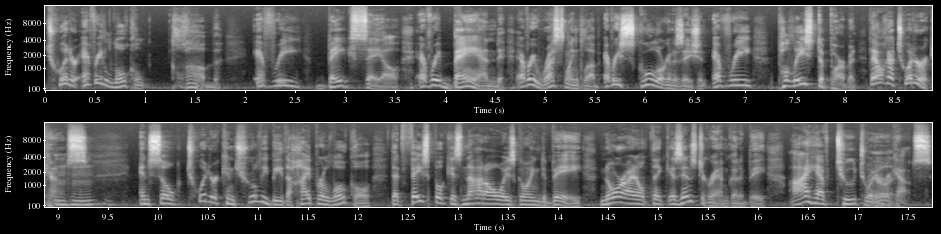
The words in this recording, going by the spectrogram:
Twitter, every local club, every bake sale, every band, every wrestling club, every school organization, every police department, they all got Twitter accounts. Mm-hmm. And so Twitter can truly be the hyper local that Facebook is not always going to be, nor I don't think is Instagram going to be. I have two Twitter accounts.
